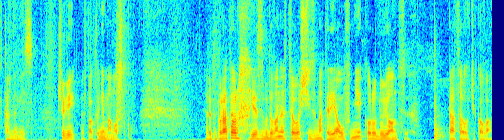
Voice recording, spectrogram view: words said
w każdym miejscu, czyli de facto nie ma mostków. Rekuperator jest zbudowany w całości z materiałów niekorodujących. Ta całocikowa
